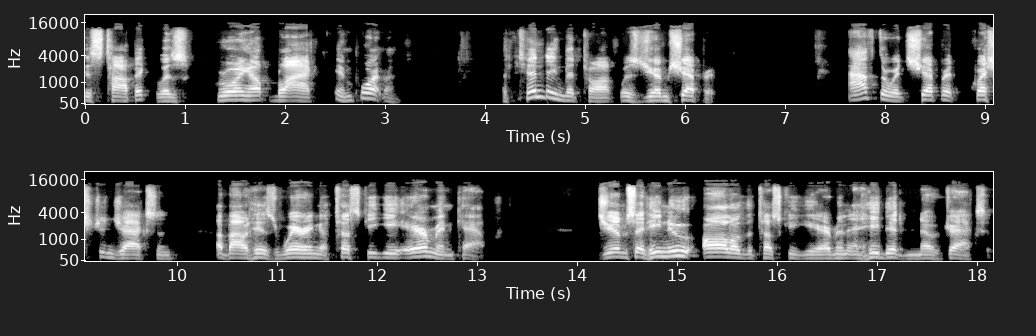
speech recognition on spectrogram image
His topic was growing up Black in Portland. Attending the talk was Jim Shepard. Afterwards, Shepard questioned Jackson about his wearing a Tuskegee Airman cap. Jim said he knew all of the Tuskegee Airmen and he didn't know Jackson.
